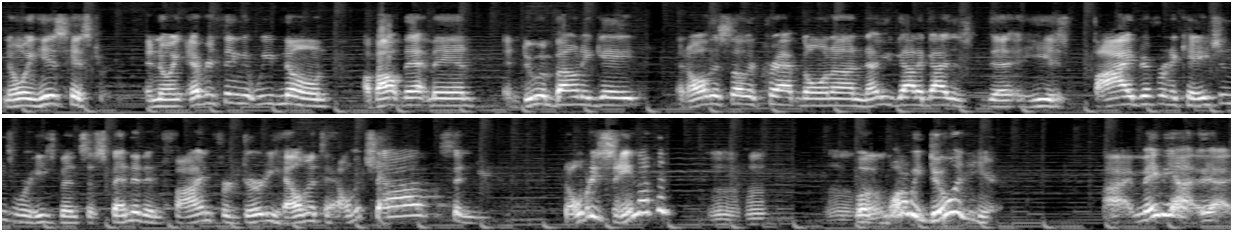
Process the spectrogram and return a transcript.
knowing his history and knowing everything that we've known about that man and doing Bounty Gate and all this other crap going on. Now you got a guy that's that he has five different occasions where he's been suspended and fined for dirty helmet to helmet shots, and nobody's saying nothing. mhm, mhm. Well, what are we doing here? I maybe I, I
